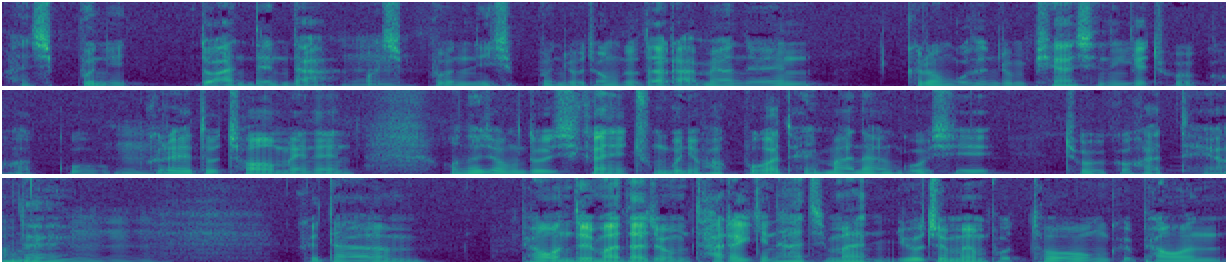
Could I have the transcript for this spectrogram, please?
한 10분도 안 된다. 뭐 음. 10분, 20분 요 정도다라면은 그런 곳은 좀 피하시는 게 좋을 것 같고 음. 그래도 처음에는 어느 정도 시간이 충분히 확보가 될 만한 곳이 좋을 것 같아요. 네. 음. 그 다음 병원들마다 좀 다르긴 하지만 요즘은 보통 그 병원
